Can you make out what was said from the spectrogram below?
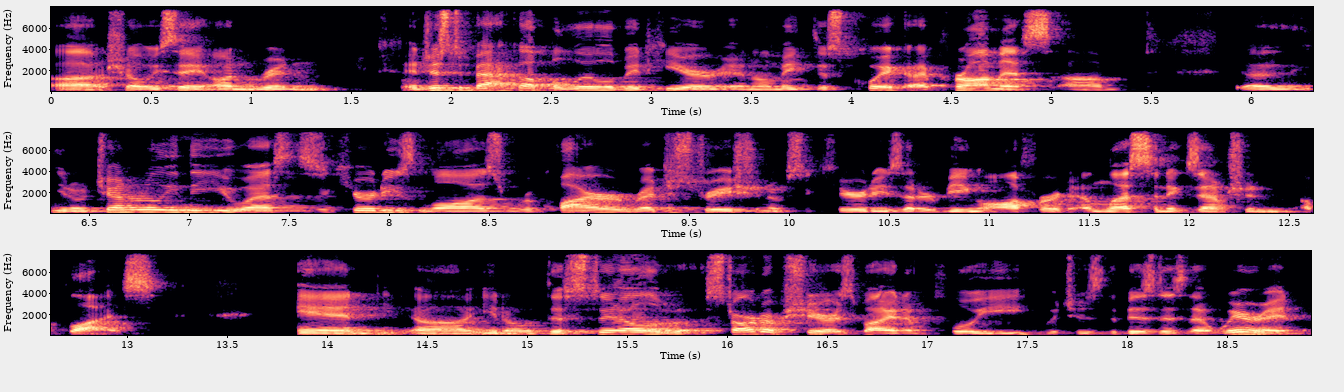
uh, shall we say, unwritten. And just to back up a little bit here, and I'll make this quick, I promise. Um, uh, you know, generally in the U.S., the securities laws require registration of securities that are being offered unless an exemption applies. And uh, you know, the sale of startup shares by an employee, which is the business that we're in,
